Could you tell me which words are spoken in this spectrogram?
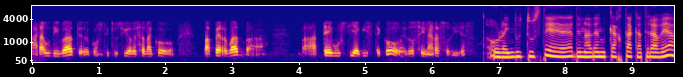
araudi bat, edo konstituzioa bezalako paper bat, ba, ba, ate guztiak izteko edo zein arrazori, ez? Horain dutuzte, eh, dena den kartak atera behar,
